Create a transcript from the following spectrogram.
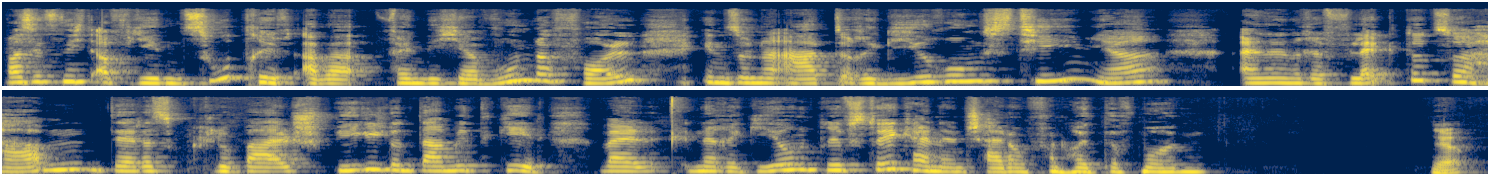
Was jetzt nicht auf jeden zutrifft, aber fände ich ja wundervoll, in so einer Art Regierungsteam, ja, einen Reflektor zu haben, der das global spiegelt und damit geht. Weil in der Regierung triffst du eh keine Entscheidung von heute auf morgen. Ja.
